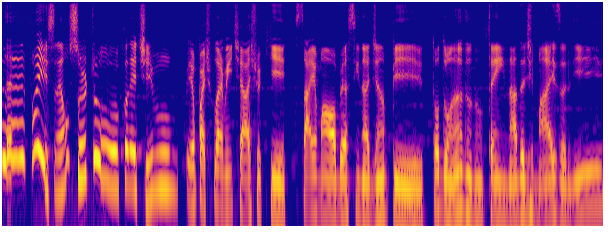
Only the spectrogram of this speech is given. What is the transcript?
é, foi isso, né? Um surto coletivo. Eu particularmente acho que sai uma obra assim na Jump todo ano, não tem nada demais ali.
